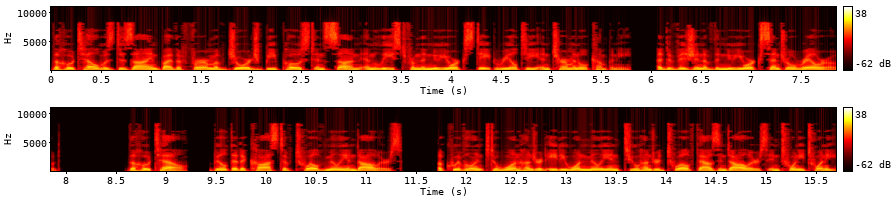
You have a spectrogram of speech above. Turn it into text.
The hotel was designed by the firm of George B. Post and Son and leased from the New York State Realty and Terminal Company, a division of the New York Central Railroad. The hotel, built at a cost of $12 million, equivalent to $181,212,000 in 2020,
